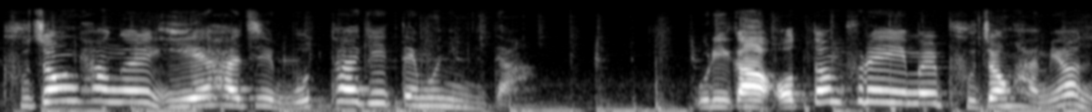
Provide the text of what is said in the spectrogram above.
부정형을 이해하지 못하기 때문입니다. 우리가 어떤 프레임을 부정하면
